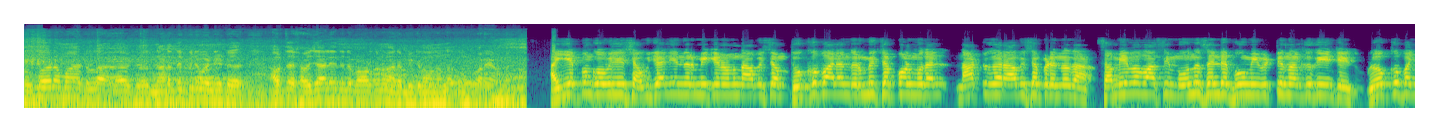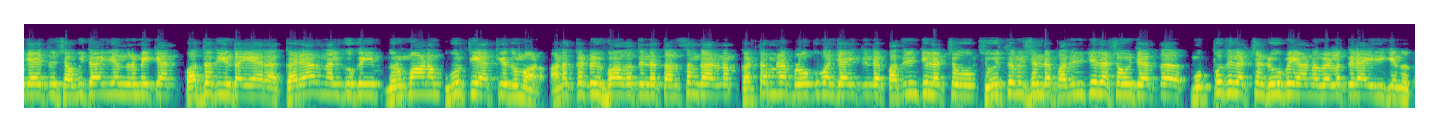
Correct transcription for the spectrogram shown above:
സുഖകരമായിട്ടുള്ള നടത്തിപ്പിന് വേണ്ടിയിട്ട് അവിടുത്തെ ശൗചാലയത്തിന്റെ പ്രവർത്തനം ആരംഭിക്കണമെന്നാണ് നമുക്ക് പറയാനുള്ളത്. അയ്യപ്പൻ കോവിലിൽ ശൗചാലയം നിർമ്മിക്കണമെന്ന ആവശ്യം തൂക്കുപാലം നിർമ്മിച്ചപ്പോൾ മുതൽ നാട്ടുകാർ ആവശ്യപ്പെടുന്നതാണ്. സമീപവാസി മൂന്ന് സെന്റ് ഭൂമി വിട്ടു നൽകുകയും ചെയ്തു. ബ്ലോക്ക് പഞ്ചായത്ത് ശൗചാലയം നിർമ്മിക്കാൻ പദ്ധതിയും തയ്യാറാക്കി. കരാർ നൽകുകയും നിർമ്മാണം പൂർത്തിയാക്കിയതുമാണ്. അണക്കെട്ട് വിഭാഗത്തിന്റെ തടസ്സം കാരണം കട്ടമ്പന ബ്ലോക്ക് പഞ്ചായത്തിന്റെ പതിനഞ്ച് ലക്ഷവും ശുചിത്വ മിഷന്റെ പതിനഞ്ച് ലക്ഷവും ചേർത്ത് മുപ്പത് ലക്ഷം രൂപയാണ് വെള്ളത്തിലായിരിക്കുന്നത്.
